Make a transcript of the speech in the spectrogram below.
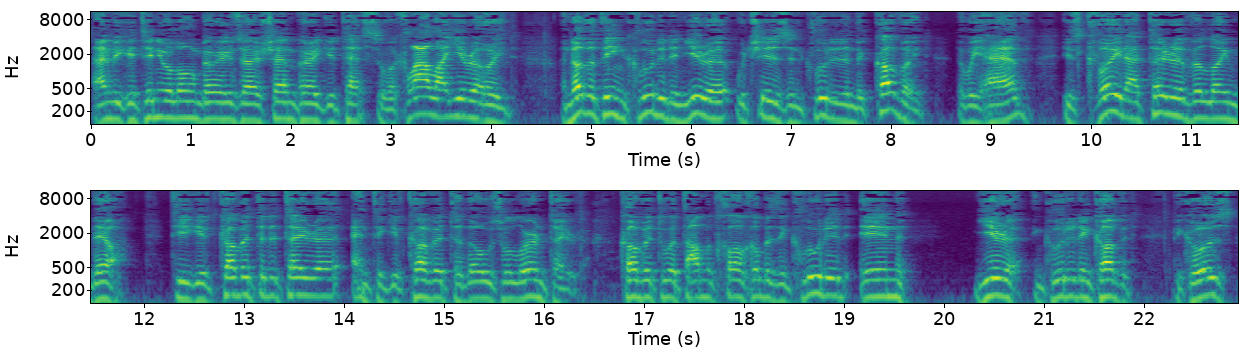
And we continue along Be'ez Hashem Oid. Another thing included in Yira, which is included in the Kavod that we have, is Kvoid V'loim Dea. To give cover to the Torah and to give cover to those who learn Torah. Cover to a Talmud Chacham is included in Yira, included in Kavod, because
